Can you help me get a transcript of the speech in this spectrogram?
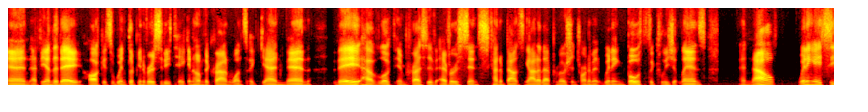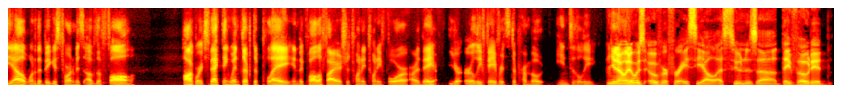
And at the end of the day, Hawk, it's Winthrop University taking home the crown once again. Man, they have looked impressive ever since kind of bouncing out of that promotion tournament, winning both the collegiate lands and now winning ACL, one of the biggest tournaments of the fall. Hawk, we're expecting Winthrop to play in the qualifiers for 2024. Are they your early favorites to promote into the league? You know, and it was over for ACL as soon as uh, they voted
